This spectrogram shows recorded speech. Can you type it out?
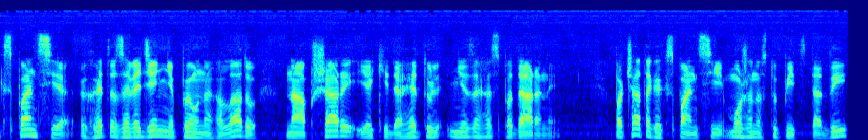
экспансія гэта завядзенне пэўнага ладу на абшары які дагэтуль не загаспадараны. Пачатак экспансіі можа наступіць тады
